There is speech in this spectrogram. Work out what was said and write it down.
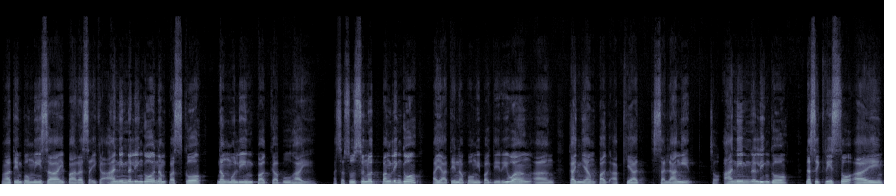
Ang ating pong misa ay para sa ika-anim na linggo ng Pasko ng muling pagkabuhay. At sa susunod pang linggo ay atin na pong ipagdiriwang ang kanyang pag-akyat sa langit. So, anim na linggo na si Kristo ay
